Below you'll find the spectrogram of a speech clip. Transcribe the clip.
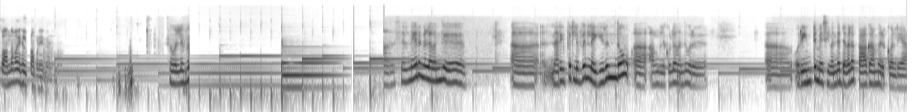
ஸோ அந்த மாதிரி ஹெல்ப் தான் லிவ் சில நேரங்கள்ல வந்து நிறைய பேர் லிவன்ல இருந்தும் அவங்களுக்குள்ள வந்து ஒரு ஒரு இன்டிமேசி வந்து டெவலப் ஆகாம இருக்கும் இல்லையா?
